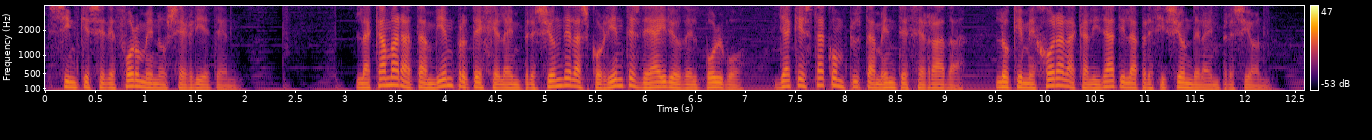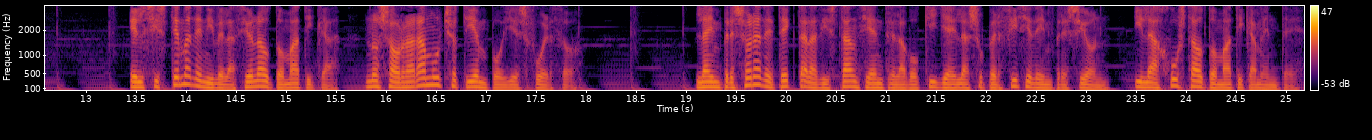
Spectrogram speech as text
sin que se deformen o se agrieten. La cámara también protege la impresión de las corrientes de aire o del polvo, ya que está completamente cerrada, lo que mejora la calidad y la precisión de la impresión. El sistema de nivelación automática, nos ahorrará mucho tiempo y esfuerzo. La impresora detecta la distancia entre la boquilla y la superficie de impresión, y la ajusta automáticamente.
